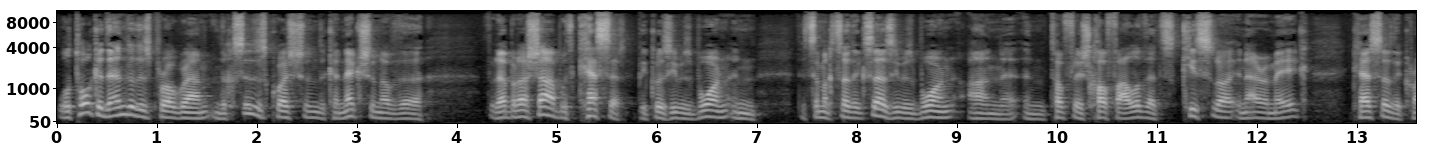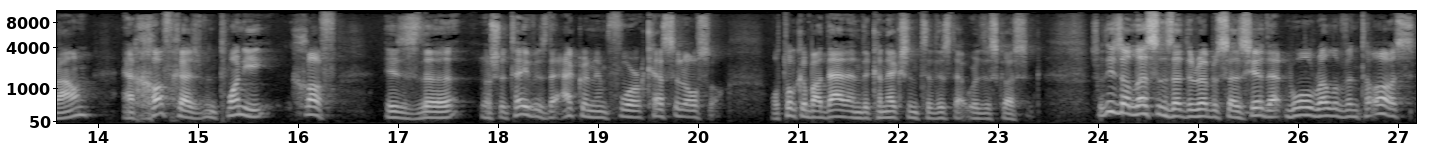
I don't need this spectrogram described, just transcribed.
We'll talk at the end of this program in the Chassidus question, the connection of the, Rebbe Rashab with Keser, because he was born in, the Tzemach Tzedek says he was born on in Tofresh Chof Aleph, that's Kisra in Aramaic, Keser, the crown, and Chav Cheshvan, 20 Chav is the, Rosh Tev is the acronym for Keser also. We'll talk about that and the connection to this that we're discussing. So these are lessons that the Rebbe says here that are all relevant to us,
